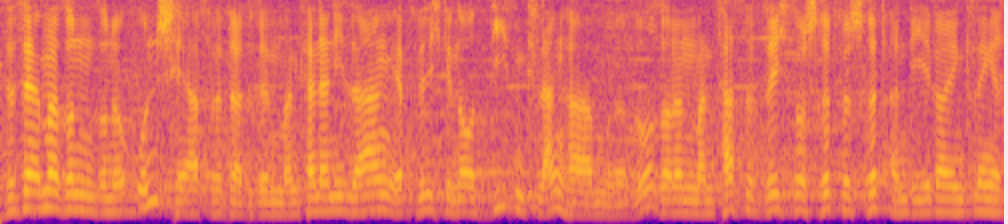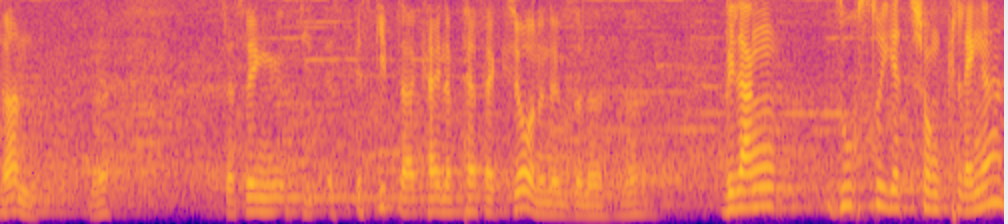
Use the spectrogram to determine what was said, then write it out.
es ist ja immer so, ein, so, eine Unschärfe da drin. Man kann ja nie sagen, jetzt will ich genau diesen Klang haben oder so, sondern man tastet sich so Schritt für Schritt an die jeweiligen Klänge ran. Ne? Deswegen, die, es, es, gibt da keine Perfektion in dem Sinne. Ne? Wie lange suchst du jetzt schon Klänge?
